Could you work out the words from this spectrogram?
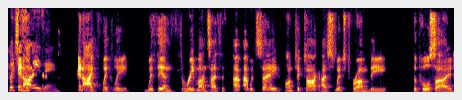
which is and amazing. I, and I quickly within three months, I, th- I, would say on TikTok, I switched from the the poolside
